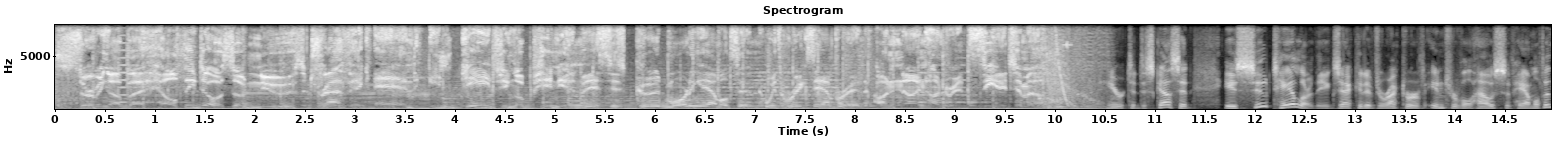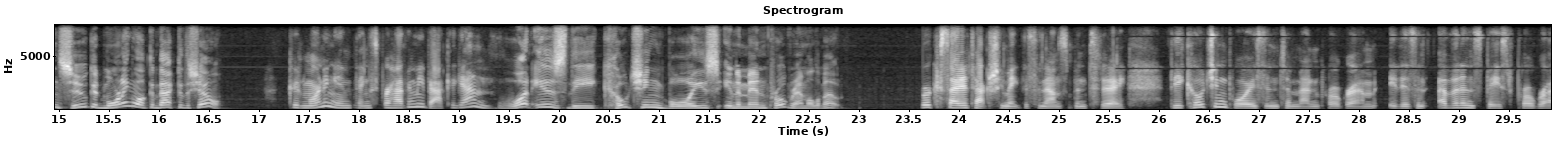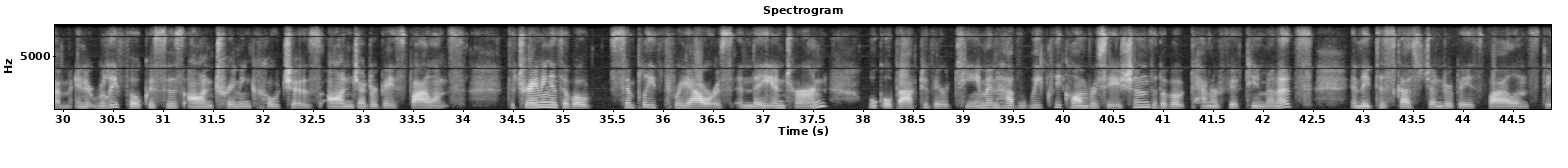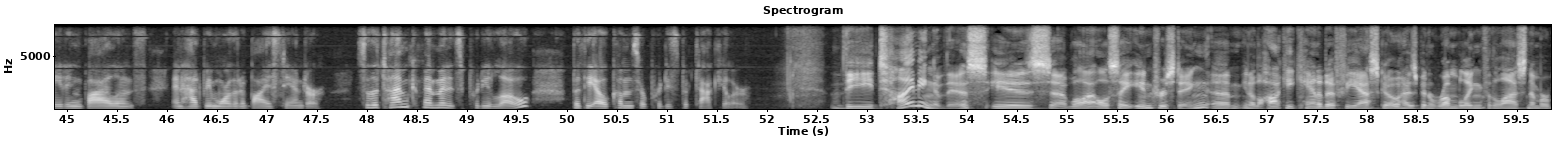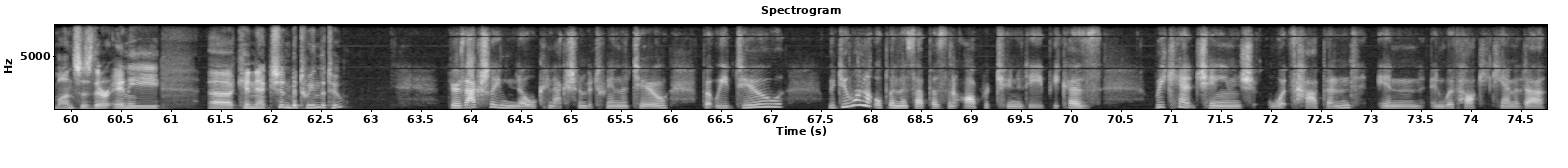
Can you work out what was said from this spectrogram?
Serving up a healthy dose of news, traffic, and engaging opinion. This is Good Morning Hamilton with Rick Zamperin on 900 CHML. Here to discuss it is Sue Taylor, the executive director of Interval House of Hamilton. Sue, good morning. Welcome back to the show. Good morning, and thanks for having me back again. What is the Coaching Boys into Men program all about? We're excited to actually make this announcement today. The Coaching Boys into Men program, it is an evidence-based program and it really focuses on training coaches on gender-based violence. The training is about simply 3 hours and they in turn will go back to their team and have weekly conversations of about 10 or 15 minutes and they discuss gender-based violence, dating violence, and how to be more than a bystander. So the time commitment is pretty low, but the outcomes are pretty spectacular. The timing of this is, uh, well, I'll say interesting. Um, you know, the Hockey Canada fiasco has been rumbling for the last number of months. Is there any uh, connection between the two? There's actually no connection between the two, but we do we do want to open this up as an opportunity because we can't change what's happened in, in with Hockey Canada.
